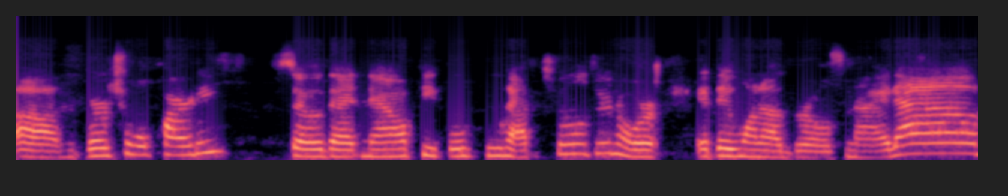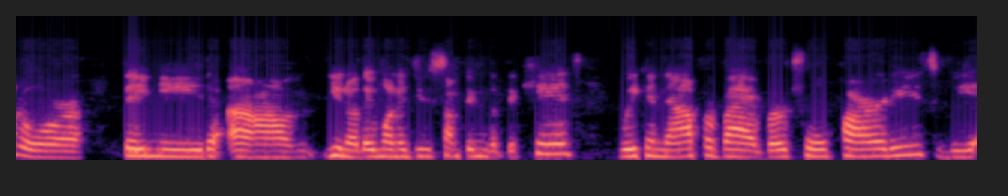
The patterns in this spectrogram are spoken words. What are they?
um, virtual parties so that now people who have children or if they want a girls night out or they need, um, you know, they want to do something with the kids. We can now provide virtual parties. We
